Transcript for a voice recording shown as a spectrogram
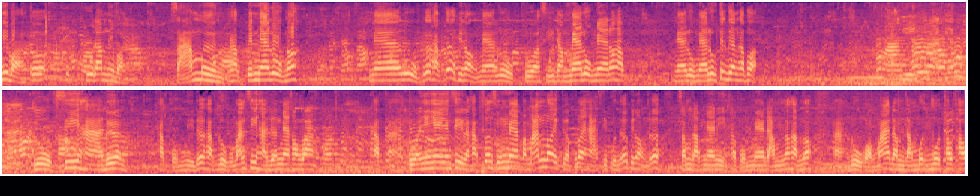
นี่บ่ตัวคูดำนี่บ่ สามหมื่นนะครับเป็นแม่ลูกเนาะแม่ลูกเด้อครับเด้อพี่น้องแม่ลูกตัวสีดำแม่ลูกแม่เนาะครับ แม่ลูกแม่ลูกจักเดือนครับพ่อลูกสี่หาเดือนครับผมนี่เด้อครับลูกประมาณสี่หาเดือนแม่ทองว่างครับตัวใหญ่ๆจังสี่แหละครับส่วนสูงแม่ประมาณร้อยเกือบร้อยหาสิบปุ่นเด้อพี่น้องเด้อสำหรับแม่นี่ครับผมแม่ดำนะครับเนาะลูกออกมาดำดำบดบดเทา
